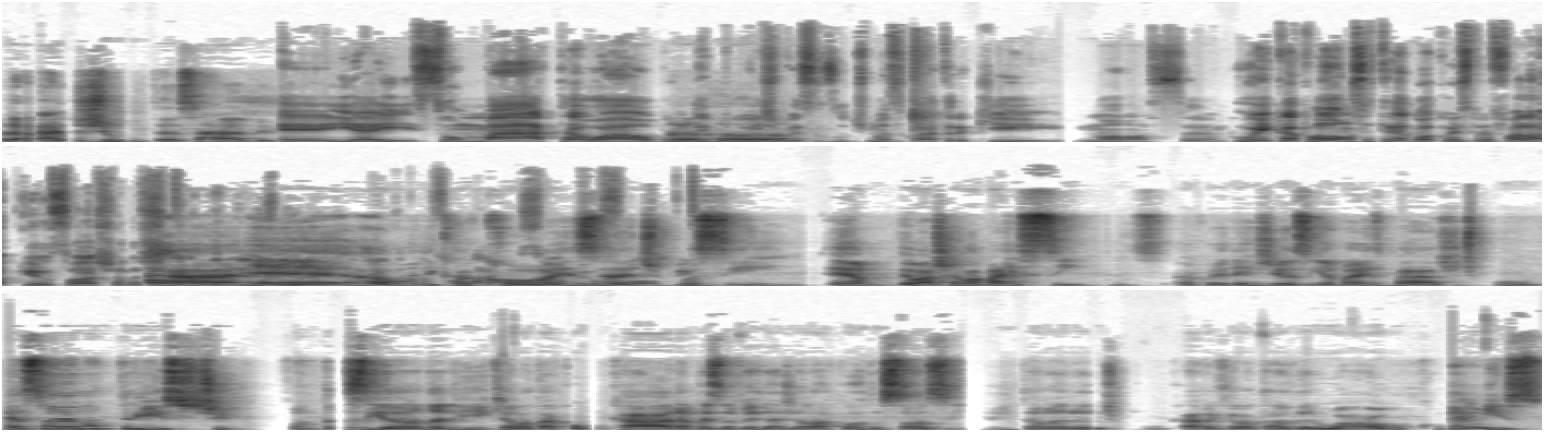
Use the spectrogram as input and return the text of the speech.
Pra junta, sabe? É, e aí isso mata o álbum depois. Tipo, essas últimas quatro aqui, nossa. O Wake Up Alone, você tem alguma coisa pra falar? Porque eu só acho ela chata Ah, é a única falar, coisa, tipo assim, é, eu acho ela mais simples, a com a energiazinha mais baixa, tipo, é só ela triste, fantasiando ali que ela tá com o cara, mas na verdade ela acorda sozinha, então era tipo o cara que ela tava era o álcool. É isso.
